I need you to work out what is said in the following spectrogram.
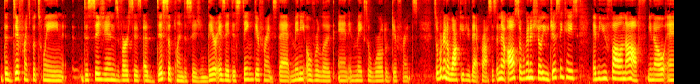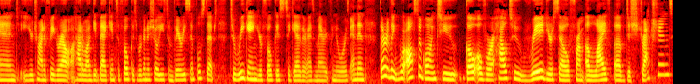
the difference between decisions versus a disciplined decision. There is a distinct difference that many overlook, and it makes a world of difference. So, we're going to walk you through that process. And then also, we're going to show you just in case maybe you've fallen off, you know, and you're trying to figure out how do I get back into focus. We're going to show you some very simple steps to regain your focus together as marriedpreneurs. And then, thirdly, we're also going to go over how to rid yourself from a life of distractions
